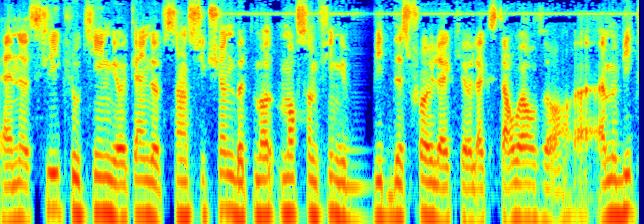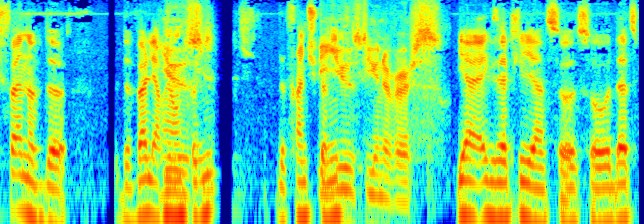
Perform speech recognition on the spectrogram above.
and uh, sleek looking uh, kind of science fiction, but more, more something a bit destroyed like uh, like Star Wars. Or uh, I'm a big fan of the the Valerian Used. comic, the French The comic. used universe. Yeah, exactly. Yeah, so so that's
